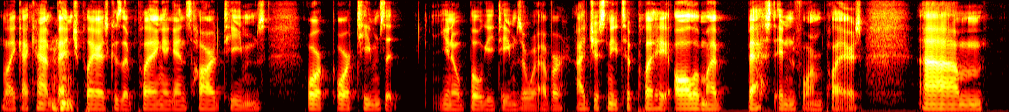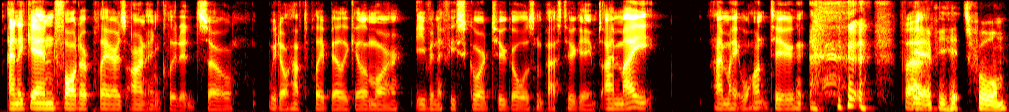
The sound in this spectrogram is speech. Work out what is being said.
Like I can't bench players because they're playing against hard teams or or teams that you know bogey teams or whatever. I just need to play all of my best informed players. Um, and again, fodder players aren't included, so we don't have to play Billy Gilmour even if he scored two goals in the past two games. I might, I might want to, but yeah, if he hits form.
